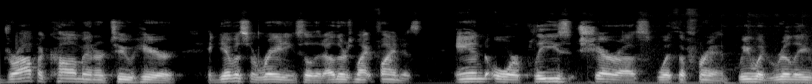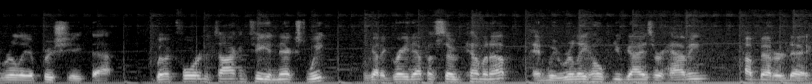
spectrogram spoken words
Drop a comment or two here and give us a rating so that others might find us. And or please share us with a friend. We would really, really appreciate that. We look forward to talking to you next week. We've got a great episode coming up, and we really hope you guys are having a better day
